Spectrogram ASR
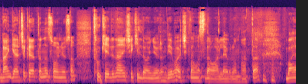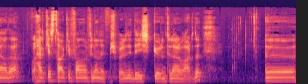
Ben gerçek hayatta nasıl oynuyorsam 2K'de de aynı şekilde oynuyorum diye bir açıklaması da var LeBron hatta. Bayağı da herkes takip falan filan etmiş böyle de değişik görüntüler vardı. Eee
